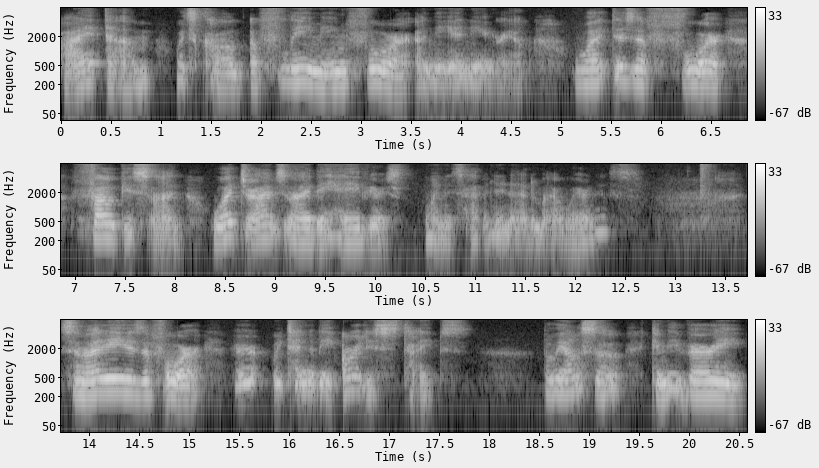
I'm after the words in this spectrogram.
I am what's called a flaming four on the Enneagram. What does a four focus on? What drives my behaviors when it's happening out of my awareness? Somebody is a four. We tend to be artist types. but we also can be very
